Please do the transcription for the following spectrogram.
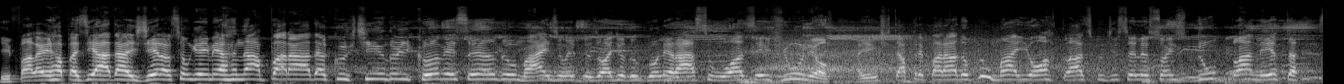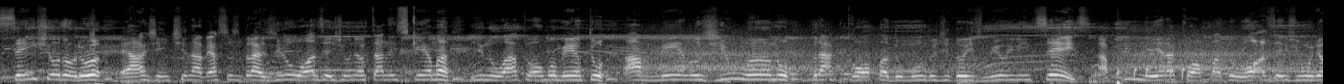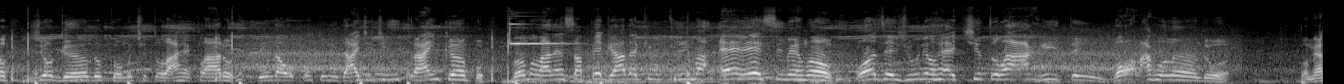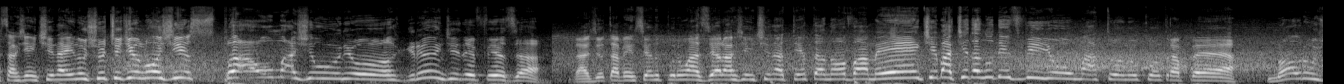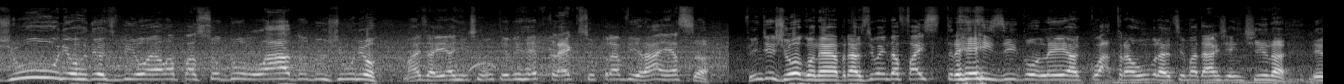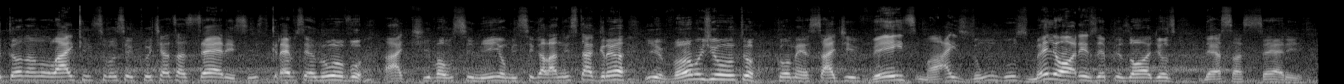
E fala aí rapaziada, Geração Gamer na parada, curtindo e começando mais um episódio do goleiraço Ozzy Júnior. A gente está preparado para o maior clássico de seleções do planeta, sem chororô, é Argentina versus Brasil, o Ozzy Júnior está no esquema e no atual momento, a menos de um ano para a Copa do Mundo de 2026. A primeira Copa do Ozzy Júnior jogando como titular, é claro, tendo a oportunidade de entrar em campo. Vamos lá nessa pegada que o clima é esse, meu irmão. Ozzy Júnior é titular e tem bola rolando. Começa a Argentina aí no chute de longe, Palma Júnior, grande defesa. Brasil tá vencendo por 1 a 0, a Argentina tenta novamente, batida no desvio, matou no contrapé. Mauro Júnior desviou, ela passou do lado do Júnior, mas aí a gente não teve reflexo para virar essa. Fim de jogo, né? Brasil ainda faz 3 e goleia 4 a 1 pra cima da Argentina. Detona no like se você curte essa série. Se inscreve se é novo, ativa o sininho, me siga lá no Instagram e vamos junto começar de vez mais um dos melhores episódios dessa série.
